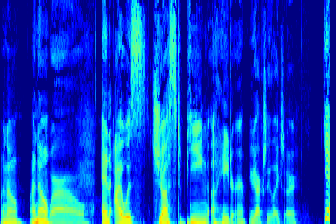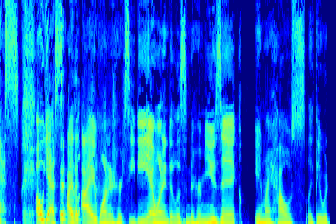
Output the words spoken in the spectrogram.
I know. I know. Wow. And I was just being a hater. You actually liked her. Yes. Oh, yes. I I wanted her CD. I wanted to listen to her music in my house. Like they would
